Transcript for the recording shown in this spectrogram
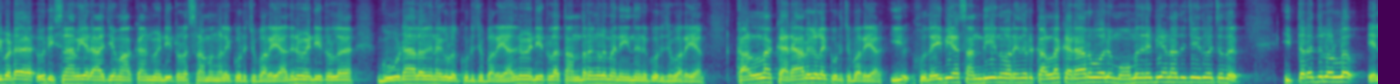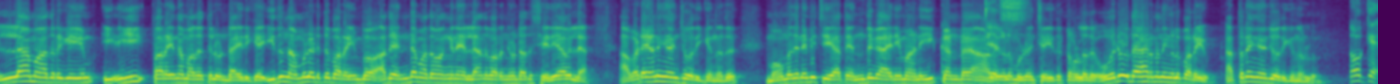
ഇവിടെ ഒരു ഇസ്ലാമിക രാജ്യമാക്കാൻ വേണ്ടിയിട്ടുള്ള ശ്രമങ്ങളെക്കുറിച്ച് പറയുക അതിനു വേണ്ടിയിട്ടുള്ള ഗൂഢാലോചനകളെ കുറിച്ച് പറയുക അതിനു വേണ്ടിയിട്ടുള്ള തന്ത്രങ്ങൾ മെനയുന്നതിനെ കുറിച്ച് പറയാം കള്ള കരാറുകളെ കുറിച്ച് പറയാം ഈ ഹുദൈബിയ സന്ധി എന്ന് പറയുന്ന ഒരു കള്ള കരാർ പോലും മുഹമ്മദ് നബിയാണ് അത് ചെയ്തു വെച്ചത്. ഇത്തരത്തിലുള്ള എല്ലാ മാതൃകയും ഈ- ഈ പറയുന്ന മതത്തിൽ ഉണ്ടായിരിക്കുക. ഇത് നമ്മളെടുത്ത് പറയുമ്പോൾ അത് എന്റെ മതം അങ്ങനെയല്ല എന്ന് പറഞ്ഞുകൊണ്ട് അത് ശരിയാവില്ല. അവിടെയാണ് ഞാൻ ചോദിക്കുന്നത് മുഹമ്മദ് നബി ചെയ്യാത്ത എന്ത് കാര്യമാണ് ഈ കണ്ട ആളുകൾ മുഴുവൻ ചെയ്തിട്ടുള്ളത്? ഒരു ഉദാഹരണം നിങ്ങൾ പറയൂ. അത്രയും ഞാൻ ചോദിക്കുന്നുള്ളൂ. ഓക്കെ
